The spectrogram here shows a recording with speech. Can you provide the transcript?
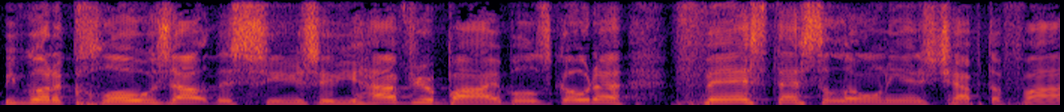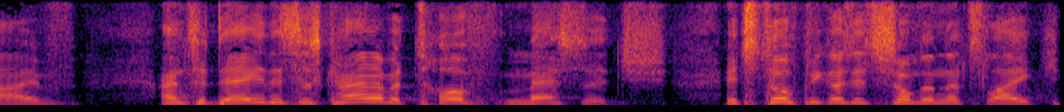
we've got to close out this series. So if you have your Bibles, go to First Thessalonians chapter 5. And today, this is kind of a tough message. It's tough because it's something that's like,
